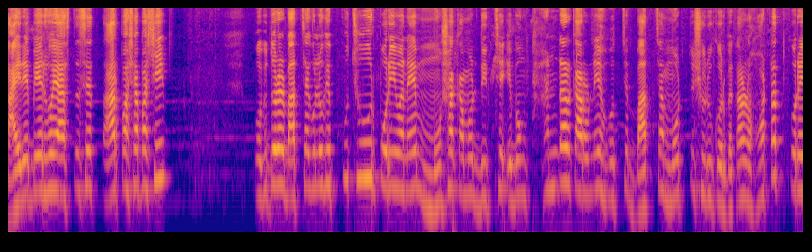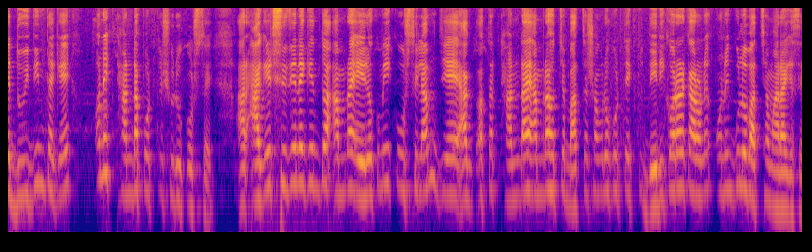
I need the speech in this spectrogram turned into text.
বাইরে বের হয়ে আসতেছে। তার পাশাপাশি কবিতরের বাচ্চাগুলোকে প্রচুর পরিমাণে মশা কামড় দিচ্ছে এবং ঠান্ডার কারণে হচ্ছে বাচ্চা মরতে শুরু করবে। কারণ হঠাৎ করে দুই দিন থেকে অনেক ঠান্ডা পড়তে শুরু করছে। আর আগের সিজনে কিন্তু আমরা এরকমই করছিলাম যে অর্থাৎ ঠান্ডায় আমরা হচ্ছে বাচ্চা সংগ্রহ করতে একটু দেরি করার কারণে অনেকগুলো বাচ্চা মারা গেছে।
